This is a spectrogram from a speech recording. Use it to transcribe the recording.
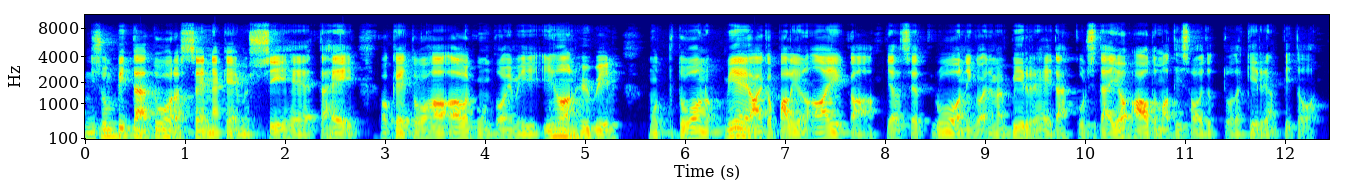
niin sun pitää tuoda sen näkemys siihen, että hei, okei, okay, tuohan alkuun toimii ihan hyvin, mutta tuo on, vie aika paljon aikaa, ja se luo niin enemmän virheitä, kun sitä ei ole automatisoitu tuota kirjanpitoa.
